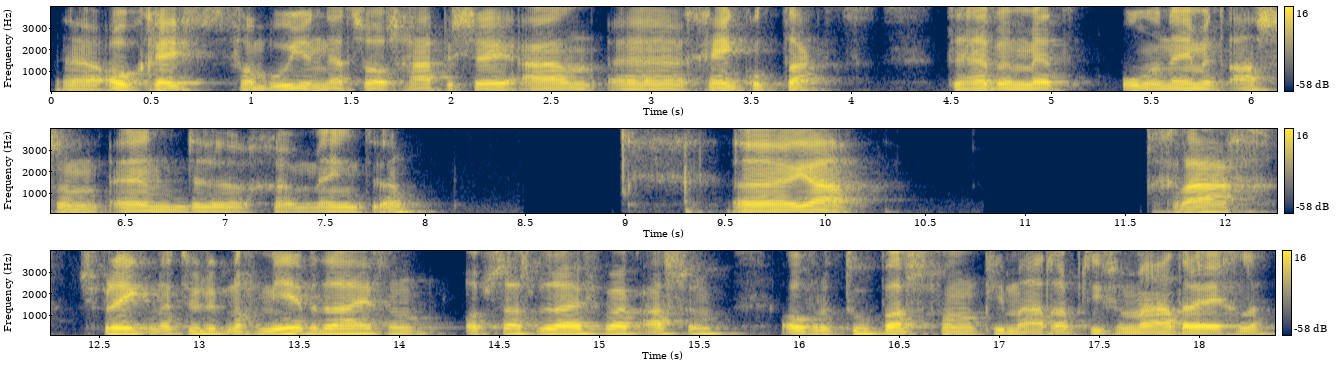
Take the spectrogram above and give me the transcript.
Uh, ook geeft Van Boeien, net zoals HPC, aan uh, geen contact te hebben met ondernemend Assen en de gemeente. Uh, ja, graag spreek ik natuurlijk nog meer bedrijven op Stadsbedrijvenpark Assen over het toepassen van klimaatadaptieve maatregelen.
